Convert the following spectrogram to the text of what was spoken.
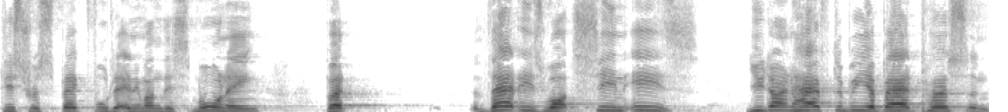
disrespectful to anyone this morning, but that is what sin is. You don't have to be a bad person.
